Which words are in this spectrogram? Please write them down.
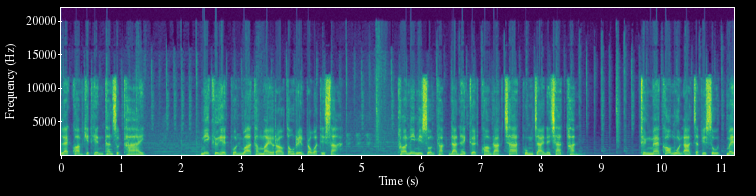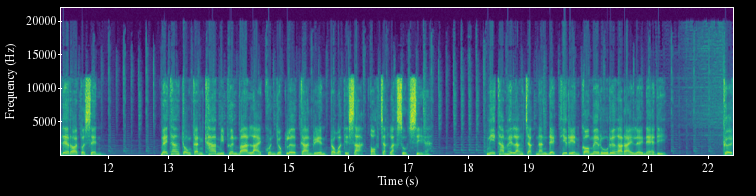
และความคิดเห็นท่านสุดท้าย นี่คือเหตุผลว่าทำไมเราต้องเรียนประวัติศาสตร์ เพราะนี่มีส่วนผลักดันให้เกิดความรักชาติภูมิใจในชาติพันธุ์ถึงแม้ข้อมูลอาจจะพิสูจน์ไม่ได้ร้อยเปอร์เซ็นต์ ในทางตรงกันข้ามมีเพื่อนบ้านหลายคนยกเลิกการเรียนประวัติศาสตร์ออกจากหลักสูตรเสีย นี่ทำให้หลังจากนั้นเด็กที่เรียนก็ไม่รู้เรื่องอะไรเลยในอดีต เกิด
